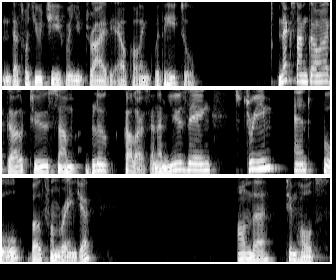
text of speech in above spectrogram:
And that's what you achieve when you dry the alcohol ink with the heat tool. Next, I'm going to go to some blue colors and I'm using Stream and Pool, both from Ranger, on the Tim Holtz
